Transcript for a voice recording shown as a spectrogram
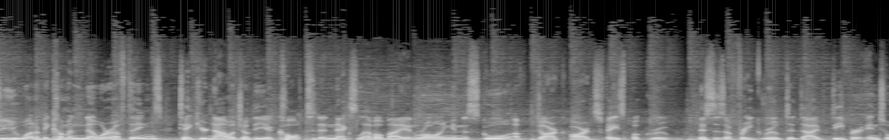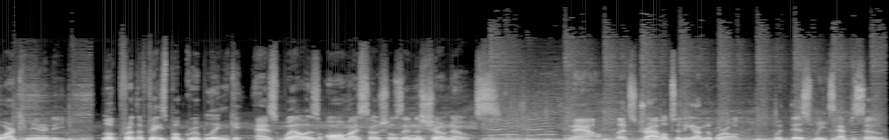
Do you want to become a knower of things? Take your knowledge of the occult to the next level by enrolling in the School of Dark Arts Facebook group. This is a free group to dive deeper into our community. Look for the Facebook group link as well as all my socials in the show notes. Now, let's travel to the underworld with this week's episode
